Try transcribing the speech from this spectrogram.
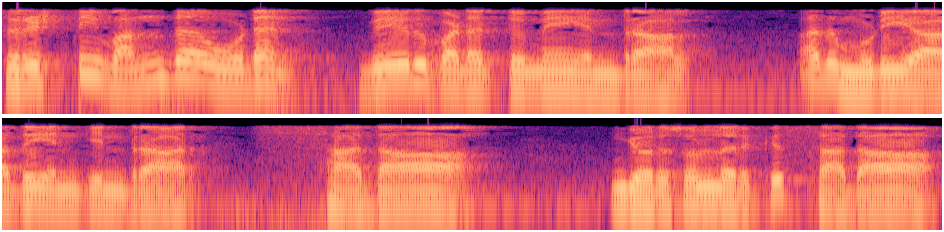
சிருஷ்டி வந்தவுடன் வேறுபடட்டுமே என்றால் அது முடியாது என்கின்றார். சதா. இங்க ஒரு சொல் இருக்கு சதா.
